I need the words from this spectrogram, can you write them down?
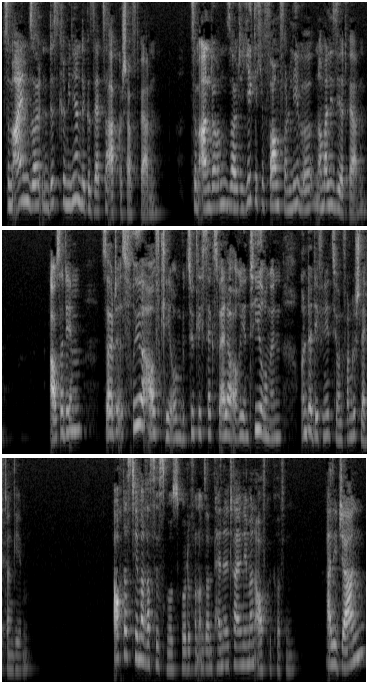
Zum einen sollten diskriminierende Gesetze abgeschafft werden. Zum anderen sollte jegliche Form von Liebe normalisiert werden. Außerdem sollte es frühe Aufklärung bezüglich sexueller Orientierungen und der Definition von Geschlechtern geben. Auch das Thema Rassismus wurde von unseren Panel-Teilnehmern aufgegriffen. Ali Can,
